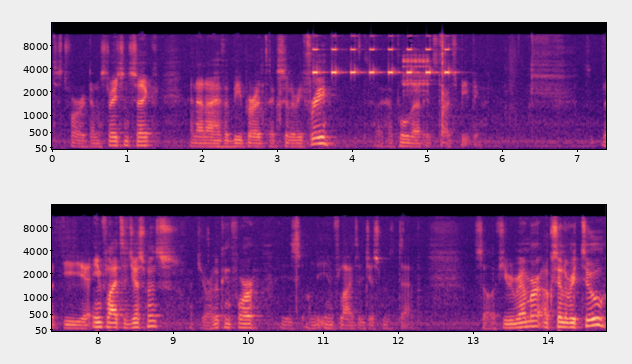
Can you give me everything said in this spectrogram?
just for demonstration sake. And then I have a beeper at auxiliary 3 I pull that, it starts beeping. But the uh, in-flight adjustments, what you're looking for, is on the in-flight adjustments tab. So if you remember, auxiliary 2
